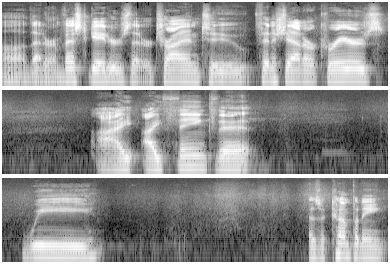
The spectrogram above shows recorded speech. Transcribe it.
uh, that are investigators that are trying to finish out our careers. I I think that we as a company,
